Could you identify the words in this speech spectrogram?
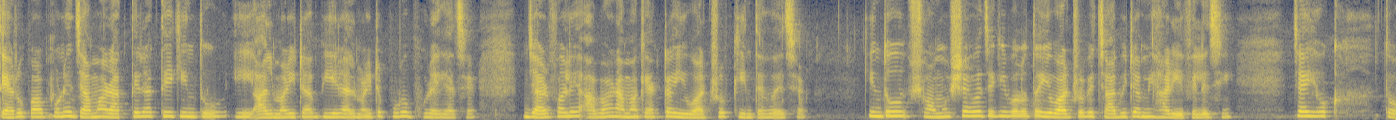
তেরো পার্বণে জামা রাখতে রাখতেই কিন্তু এই আলমারিটা, বিয়ের আলমারিটা পুরো ভরে গেছে। যার ফলে আবার আমাকে একটা এই কিনতে হয়েছে। কিন্তু সমস্যা হয়েছে কি বলো তো এই ওয়ার্ড্রোবের চাবিটা আমি হারিয়ে ফেলেছি। যাই হোক, তো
